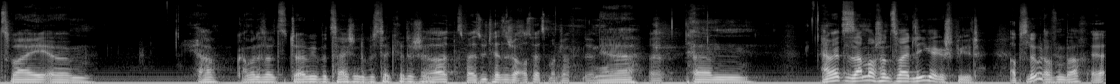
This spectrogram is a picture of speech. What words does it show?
zwei, ähm, ja, kann man das als Derby bezeichnen? Du bist der kritische. ja, zwei südhessische Auswärtsmannschaften. Ja. Ja. Ähm, haben wir zusammen auch schon zweite Liga gespielt, Absolut. Offenbach. Ja.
